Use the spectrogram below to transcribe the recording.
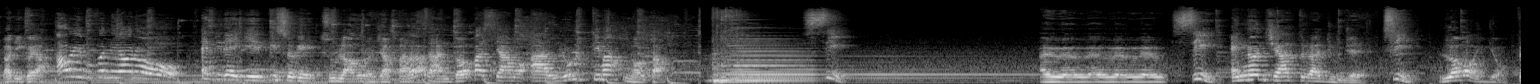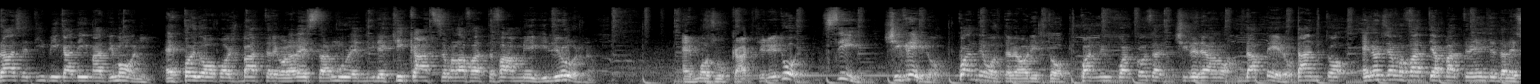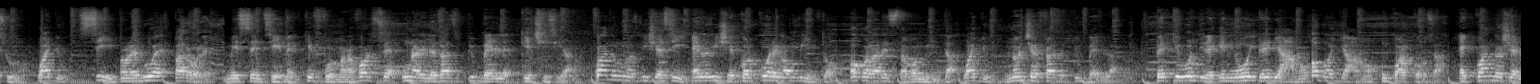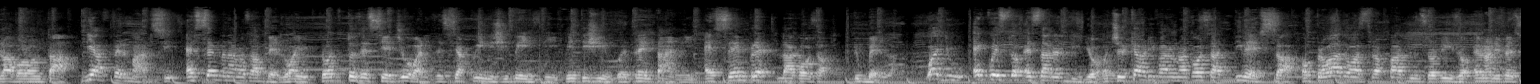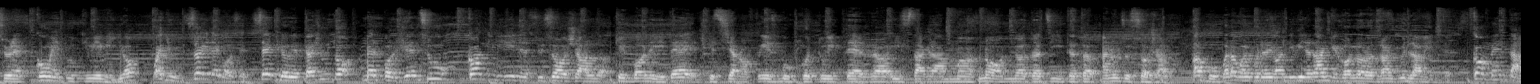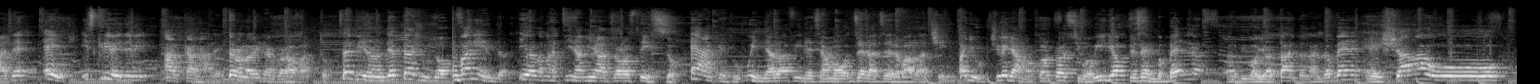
Lo dico io. Aurelio Buffaniano! E direi che visto che sul lavoro già parlato tanto, passiamo all'ultima nota. Sì. Sì, e non c'è altro da aggiungere. Sì, lo voglio. Frase tipica dei matrimoni. E poi dopo puoi sbattere con la testa al muro e dire chi cazzo me l'ha fatta fare a me chi giorno. E mo su cacchio dei tuoi. Sì, ci credo. Quante volte abbiamo detto quando in qualcosa ci credevamo davvero tanto e non siamo fatti abbattere niente da nessuno. Wagyu, sì, sono le due parole messe insieme che formano forse una delle frasi più belle che ci siano. Quando uno dice sì e lo dice col cuore convinto o con la testa convinta, Wagyu, non c'è frase più bella perché vuol dire che noi crediamo o vogliamo un qualcosa. E quando c'è la volontà di affermarsi è sempre una cosa bella, aiuto, soprattutto se si è giovani, se si ha 15, 20, 25, 30 anni, è sempre la cosa più bella. Guagliù, e questo è stato il video, ho cercato di fare una cosa diversa, ho provato a strapparvi un sorriso e una riflessione come in tutti i miei video. Guagliù, solite cose, se il video vi è piaciuto, bel pollice in su, condividete sui social che volete, che siano Facebook, Twitter, Instagram, non, Zit, ma non su social. Vabbè, però poi potete condividere anche con loro tranquillamente. Commentate e iscrivetevi al canale se non l'avete ancora fatto. Se il video non ti è piaciuto, non fa niente, io la mattina mi alzo lo stesso. E anche tu, quindi alla fine siamo 0 a 0 palla al. Aiù, ci vediamo col prossimo video. Siete sempre bello, eh, vi voglio tanto tanto bene e ciao!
